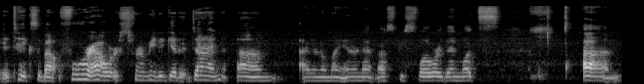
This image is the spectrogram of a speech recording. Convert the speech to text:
it takes about four hours for me to get it done. Um, I don't know, my internet must be slower than what's um,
